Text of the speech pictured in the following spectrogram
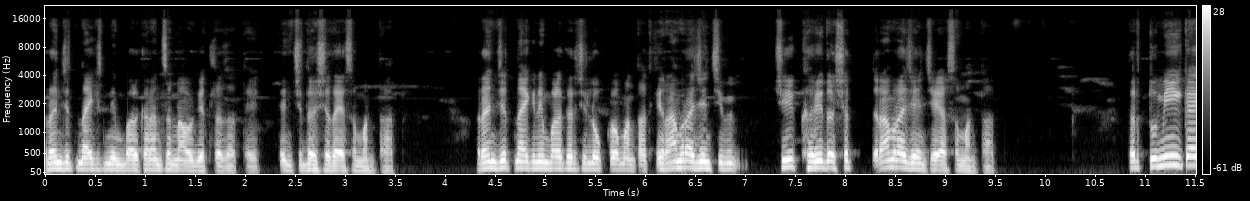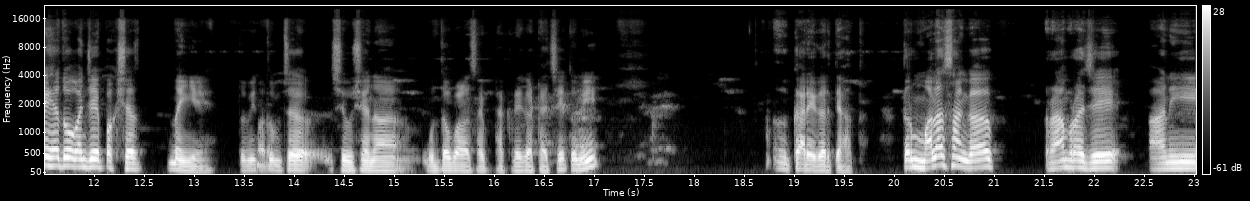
रणजित नाईक निंबाळकरांचं नाव घेतलं जातंय. त्यांची दहशत आहे असं म्हणतात. रणजित नाईक निंबाळकरची लोक म्हणतात की रामराजेंची ची खरी दहशत रामराजेंची आहे असं म्हणतात. तर तुम्ही काय ह्या दोघांच्या पक्षात नाहीये. तुम्ही. तुमचं शिवसेना उद्धव बाळासाहेब ठाकरे गटाचे तुम्ही कार्यकर्ते आहात. तर मला सांगा रामराजे आणि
